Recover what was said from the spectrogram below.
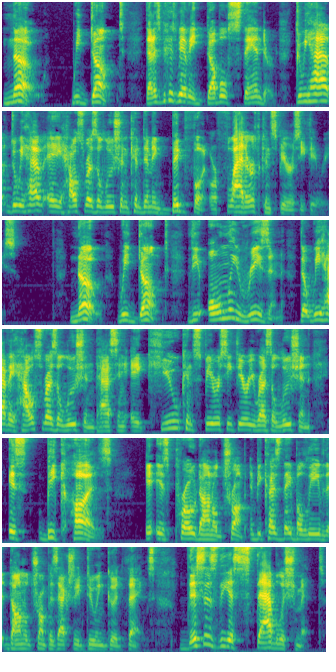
No, we don't. That is because we have a double standard. Do we have do we have a House resolution condemning Bigfoot or flat earth conspiracy theories? No, we don't. The only reason that we have a House resolution passing a Q conspiracy theory resolution is because it is pro Donald Trump and because they believe that Donald Trump is actually doing good things. This is the establishment,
